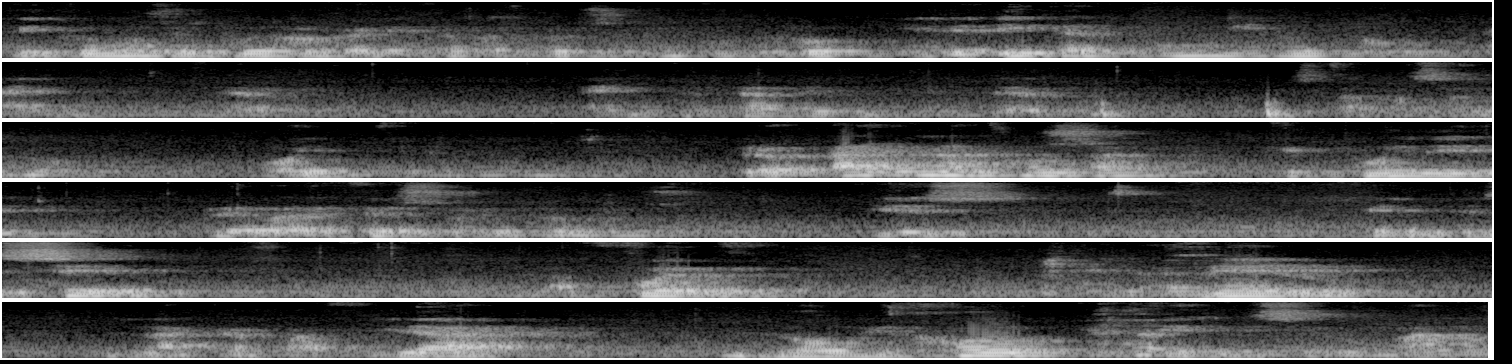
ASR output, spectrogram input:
de cómo se pueden organizar las cosas en un futuro, ni dedican un minuto a entenderlo, a intentar entender lo que está pasando hoy en el mundo. Pero hay una cosa que puede prevalecer sobre todo eso, y es el deseo, la fuerza, el anhelo, la capacidad, lo mejor que tiene el ser humano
